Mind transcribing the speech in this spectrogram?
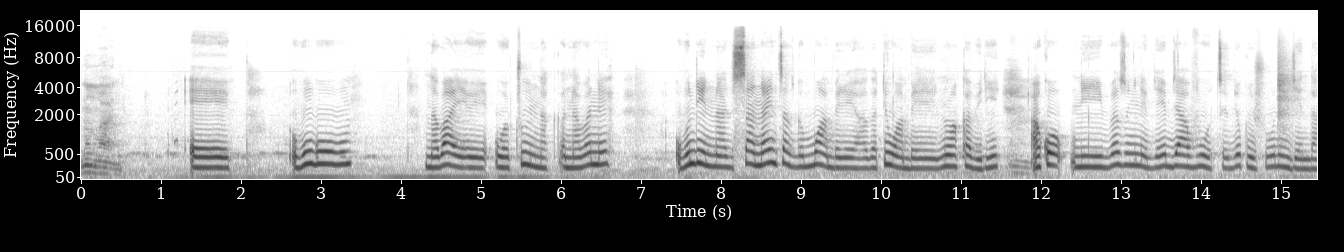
n'umwanya? Eh, ubu ngubu nabaye uwa cumi na bane ubundi nari nsanzwe mu wa mbere hagati y'uwa mbere n'uwa kabiri ariko ni ibibazo nyine byari byavutse byo ku ishuri ngenda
